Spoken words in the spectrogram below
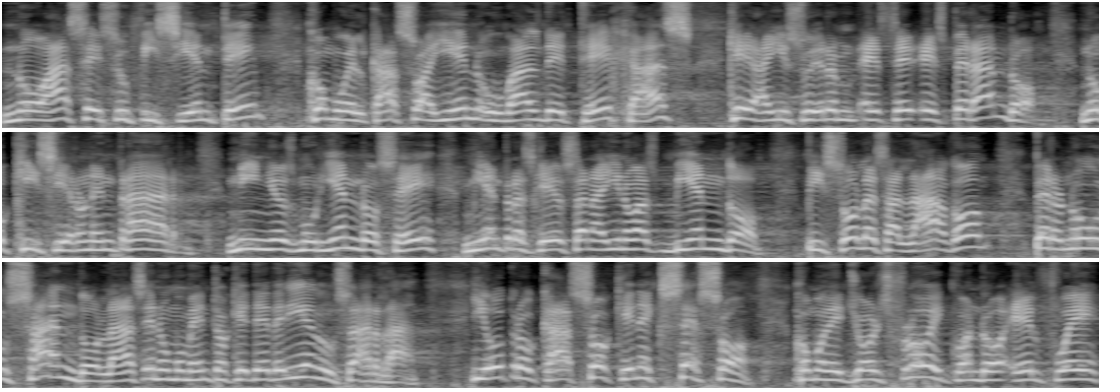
no hace suficiente, como el caso ahí en Uvalde, Texas, que ahí estuvieron este, esperando, no quisieron entrar, niños muriéndose, mientras que ellos están ahí nomás viendo pistolas al lado, pero no usándolas en un momento que deberían usarla. Y otro caso que en exceso, como de George Floyd, cuando él fue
